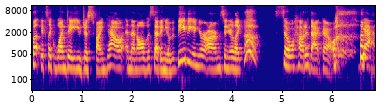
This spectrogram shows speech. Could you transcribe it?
But it's like one day you just find out, and then all of a sudden you have a baby in your arms, and you're like, oh, so how did that go? yeah.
